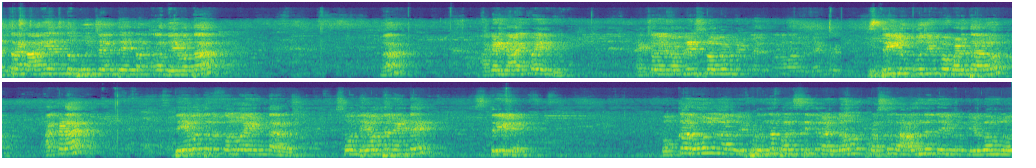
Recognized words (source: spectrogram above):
ఎత్ర నార్యంతో పూజ్యంతే తత్ర దేవత? అక్కడికి ఆగిపోయింది. యాక్చువల్గా కంప్లీట్ శ్లోకం పెట్టలేదు. స్త్రీలు పూజింపబడతారో అక్కడ దేవతలు కొలువై ఉంటారు. సో దేవతలు అంటే స్త్రీలే. ఒక్క రోజు కాదు ఇప్పుడున్న పరిస్థితులలో ప్రస్తుత ఆధునిక యుగంలో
